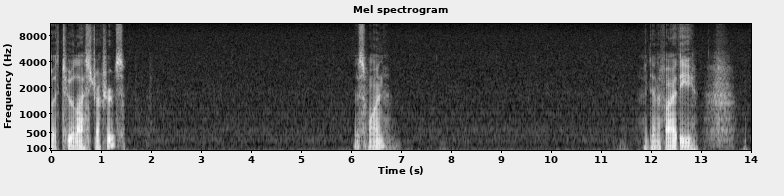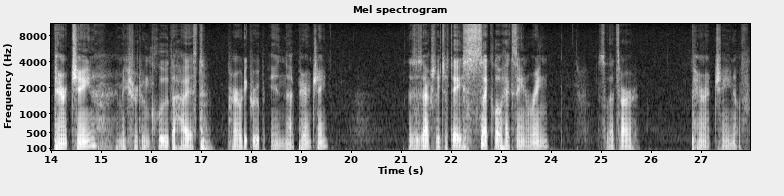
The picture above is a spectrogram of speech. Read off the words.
with two last structures. This one identify the parent chain and make sure to include the highest priority group in that parent chain. This is actually just a cyclohexane ring, so that's our parent chain of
